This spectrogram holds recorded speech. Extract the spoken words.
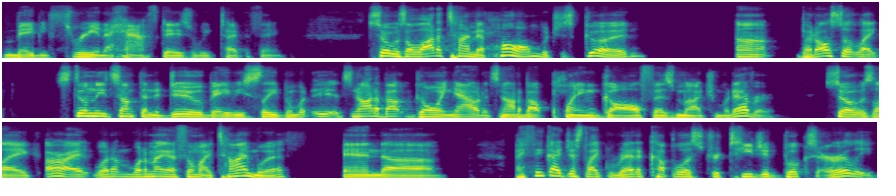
maybe three and a half days a week type of thing. So it was a lot of time at home, which is good. Uh, but also like still need something to do, baby sleep. And what it's not about going out. It's not about playing golf as much and whatever. So it was like, all right, what am, what am I going to fill my time with? And, uh, I think I just like read a couple of strategic books early,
